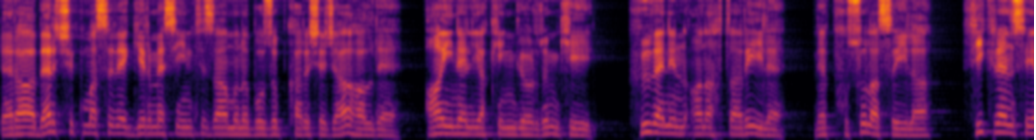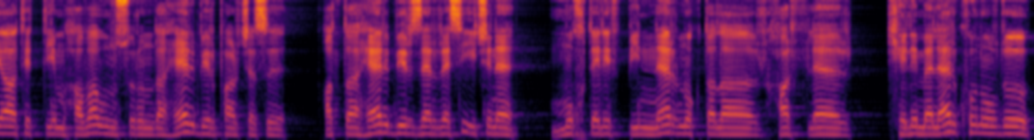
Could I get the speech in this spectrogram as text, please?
beraber çıkması ve girmesi intizamını bozup karışacağı halde aynel yakin gördüm ki hüvenin anahtarı ile ve pusulasıyla fikren seyahat ettiğim hava unsurunda her bir parçası hatta her bir zerresi içine muhtelif binler noktalar, harfler, kelimeler konuldu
